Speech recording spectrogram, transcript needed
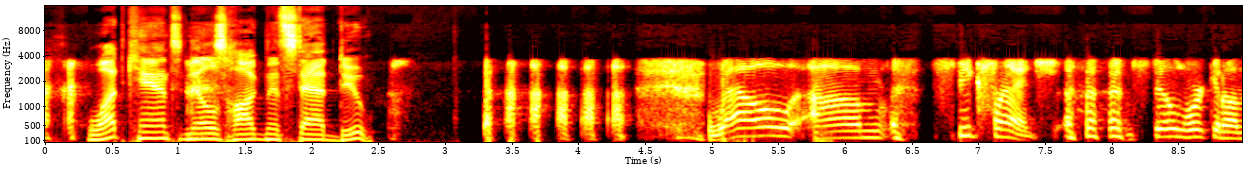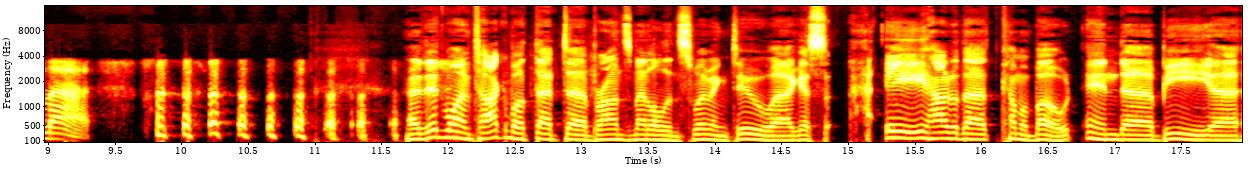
what can't Nils Hognestad do? well, um, speak French. I'm still working on that. I did want to talk about that uh, bronze medal in swimming too. Uh, I guess a how did that come about, and uh, b uh,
